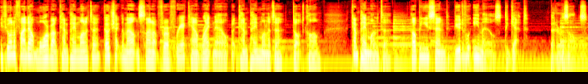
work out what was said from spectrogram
If you want to find out more about Campaign Monitor, go check them out and sign up for a free account right now at campaignmonitor.com. Campaign Monitor, helping you send beautiful emails to get better results.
